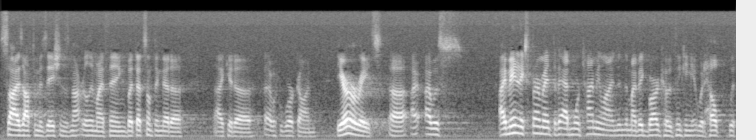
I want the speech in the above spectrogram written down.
size optimization is not really my thing, but that's something that uh, I, could, uh, I could work on. The error rates. Uh, I, I was I made an experiment to add more timing lines into my big barcode thinking it would help with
